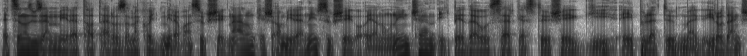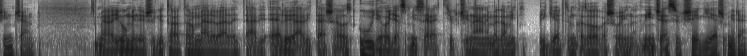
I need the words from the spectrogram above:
Egyszerűen az üzemméret határozza meg, hogy mire van szükség nálunk, és amire nincs szükség, olyanunk nincsen, így például szerkesztőségi épületünk, meg irodánk sincsen mert a jó minőségű tartalom előállításához úgy, ahogy azt mi szeretjük csinálni, meg amit ígértünk az olvasóinknak, nincsen szükség ilyesmire.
